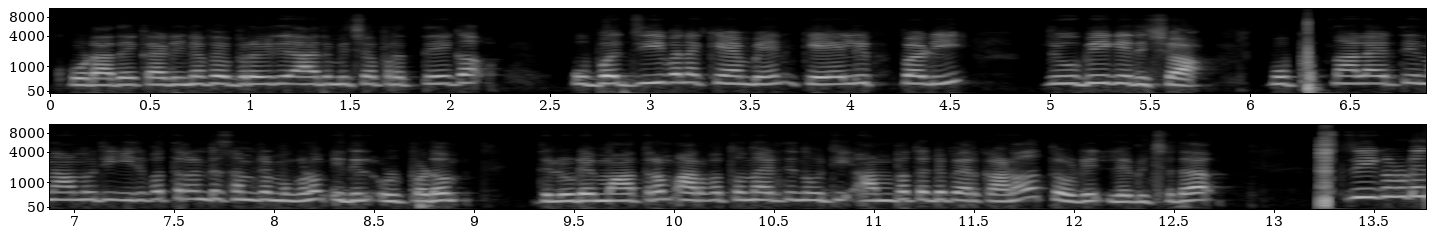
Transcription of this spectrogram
കൂടാതെ കഴിഞ്ഞ ഫെബ്രുവരി ആരംഭിച്ച പ്രത്യേക ഉപജീവന ക്യാമ്പയിൻ കേലിഫ് വഴി രൂപീകരിച്ച മുപ്പത്തിനാലായിരത്തി നാനൂറ്റി ഇരുപത്തിരണ്ട് സംരംഭങ്ങളും ഇതിൽ ഉൾപ്പെടും. ഇതിലൂടെ മാത്രം അറുപത്തൊന്നായിരത്തി നൂറ്റി അമ്പത്തെട്ട് പേർക്കാണ് തൊഴിൽ ലഭിച്ചത്. സ്ത്രീകളുടെ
